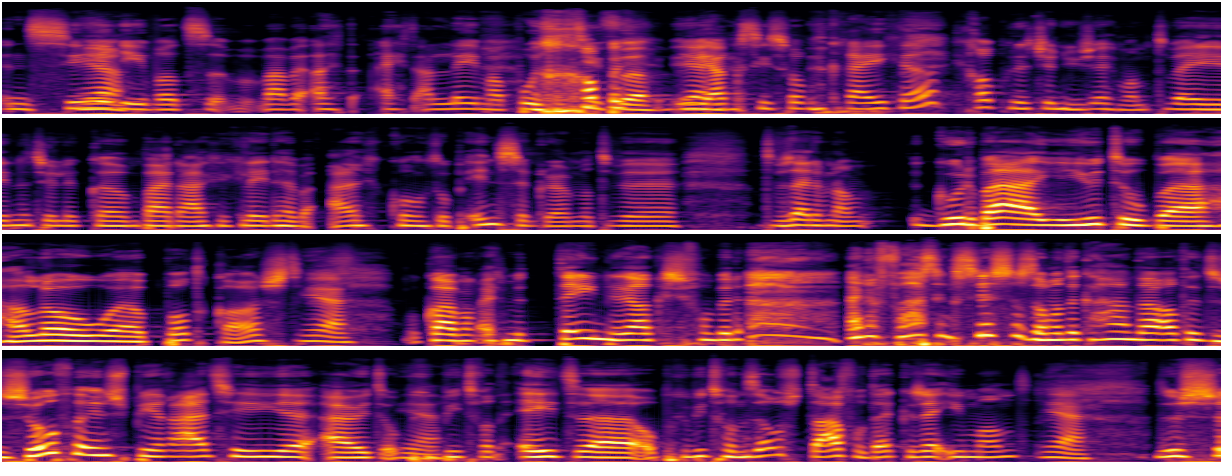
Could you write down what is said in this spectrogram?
een serie wat, waar we echt, echt alleen maar positieve Grappig, ja. reacties op krijgen. Grappig dat je nu zegt, want wij natuurlijk eh, een paar dagen geleden hebben aangekondigd op Instagram dat we, dat we zeiden van nou, goodbye YouTube, eh, hallo eh, podcast. Ja. We kwamen er echt meteen reacties van binnen. "Ah, En de Fasting Sisters dan, want ik haal daar altijd zoveel inspiratie eh, uit op het gebied van eten, op het gebied van zelfs tafeldekken, zei iemand. Ja. Dus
